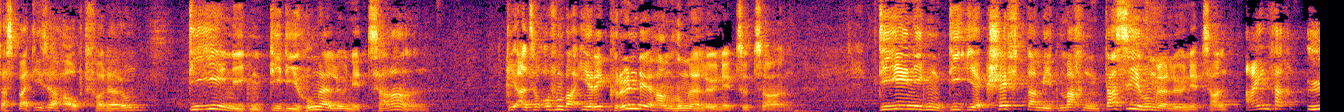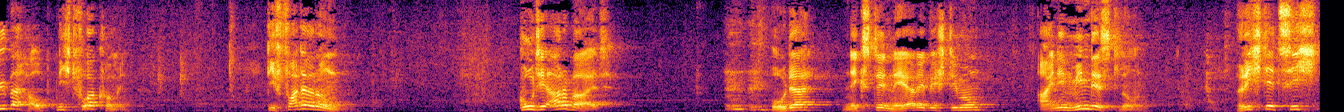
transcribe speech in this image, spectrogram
dass bei dieser Hauptforderung diejenigen, die die Hungerlöhne zahlen, die also offenbar ihre Gründe haben, Hungerlöhne zu zahlen, diejenigen, die ihr Geschäft damit machen, dass sie Hungerlöhne zahlen, einfach überhaupt nicht vorkommen. Die Forderung, gute Arbeit oder nächste nähere Bestimmung, einen Mindestlohn richtet sich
